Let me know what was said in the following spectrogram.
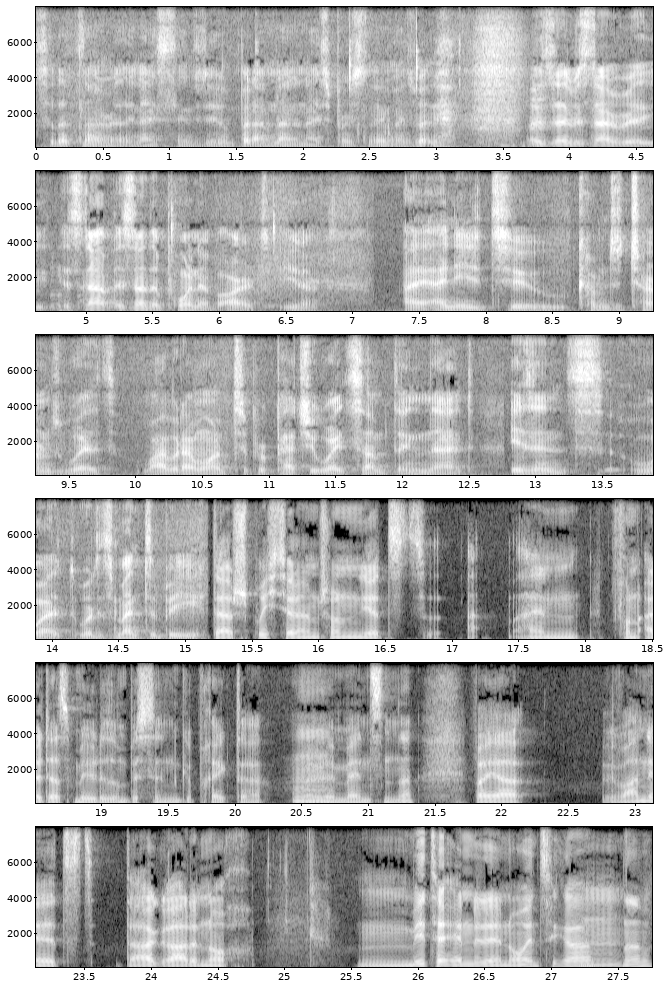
So that's not a really nice thing to do. But I'm not a nice person, anyways. But it's, not really. It's not. It's not the point of art, you know. I, I needed to come to terms with why would I want to perpetuate something that isn't what what it's meant to be. Da spricht ja dann schon jetzt ein von Altersmilde so ein bisschen geprägter Mhm. Manson, ne? Weil ja, wir waren ja jetzt da gerade noch Mitte, Ende der 90er, Mhm. ne?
